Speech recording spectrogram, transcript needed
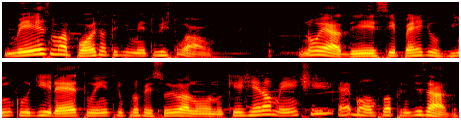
mesmo após o atendimento virtual. No EAD se perde o vínculo direto entre o professor e o aluno, que geralmente é bom para o aprendizado.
